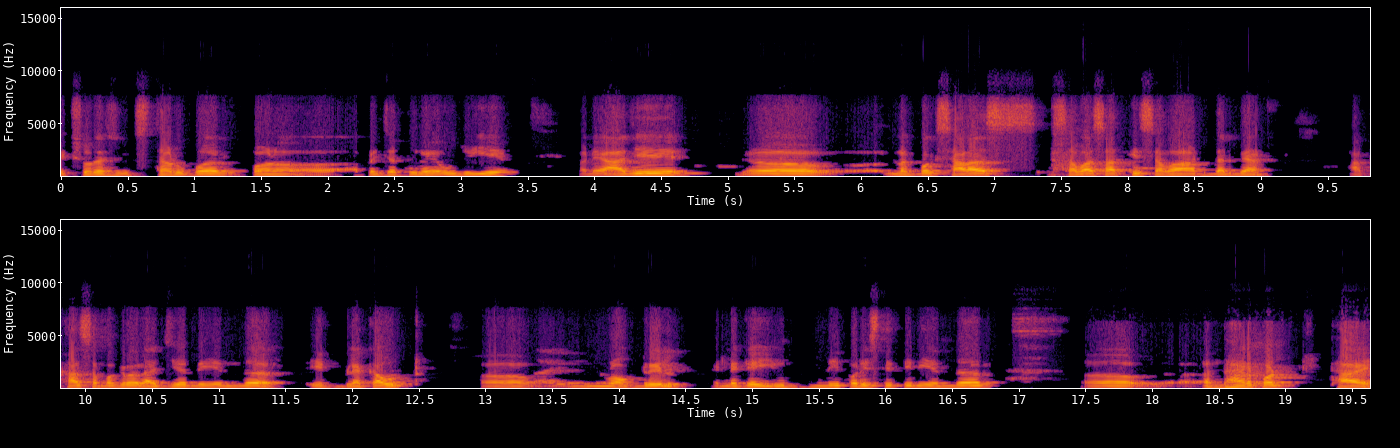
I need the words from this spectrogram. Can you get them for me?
એક સુરક્ષિત સ્થળ ઉપર પણ આપણે જતું રહેવું જોઈએ. અને આજે લગભગ સાડા સવા સાતથી સવા આઠ દરમિયાન આખા સમગ્ર રાજ્યની અંદર એક બ્લેકઆઉટ મોક ડ્રીલ એટલે કે યુદ્ધની પરિસ્થિતિની અંદર અંધારપટ થાય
